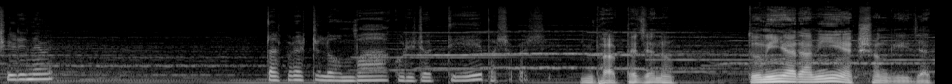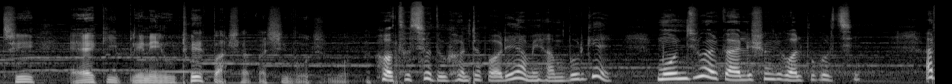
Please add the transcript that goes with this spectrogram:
সিঁড়ি নেমে তারপর একটা লম্বা করিডোর দিয়ে পাশাপাশি। ভাবটা যেন তুমি আর আমি একসঙ্গেই যাচ্ছি একই প্লেনে উঠে পাশাপাশি বসবো। অথচ দু ঘণ্টা পরে আমি হামবুর্গে মঞ্জু আর কায়েলের সঙ্গে গল্প করছি। আর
